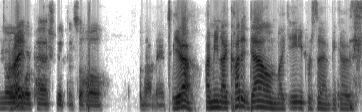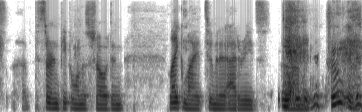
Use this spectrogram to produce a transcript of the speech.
No All right. more passionate than Sahal about Manscaped. Yeah. I mean, I cut it down like 80% because uh, certain people on this show didn't like my two minute ad reads. Yeah, um, is this true? Is this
